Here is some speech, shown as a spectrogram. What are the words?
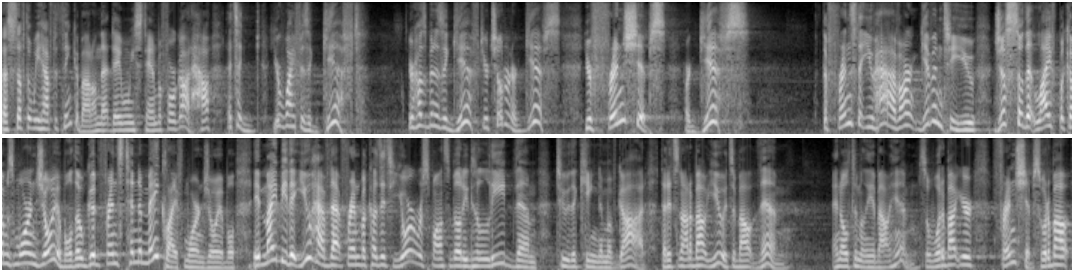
That's stuff that we have to think about on that day when we stand before God. How that's a your wife is a gift. Your husband is a gift. Your children are gifts. Your friendships are gifts. The friends that you have aren't given to you just so that life becomes more enjoyable, though good friends tend to make life more enjoyable. It might be that you have that friend because it's your responsibility to lead them to the kingdom of God, that it's not about you, it's about them and ultimately about Him. So, what about your friendships? What about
